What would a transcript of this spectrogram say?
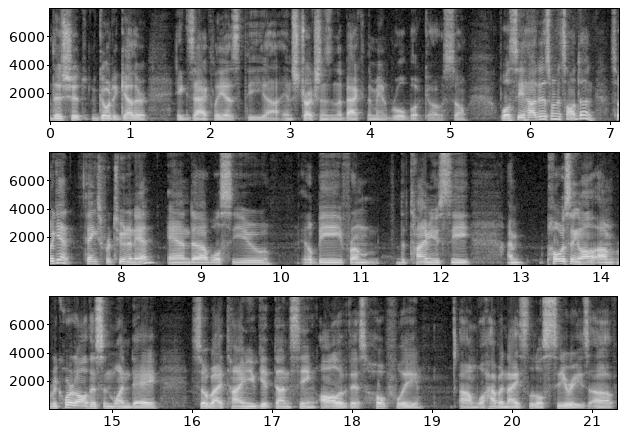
this should go together exactly as the uh, instructions in the back of the main rule book goes. So we'll see how it is when it's all done. So again, thanks for tuning in, and uh, we'll see you. It'll be from the time you see. I'm posting all, um, record all this in one day. So by the time you get done seeing all of this, hopefully um, we'll have a nice little series of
